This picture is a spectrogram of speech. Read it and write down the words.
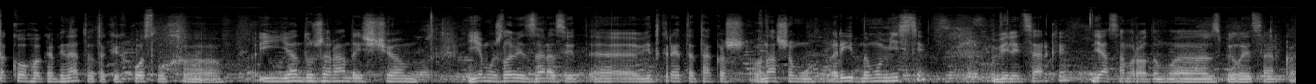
такого кабінету, таких послуг. е, І я дуже радий, що є можливість зараз від, е, відкрити також в нашому рідному місті, в Білій церкві. Я сам родом е, з Білої церкви.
